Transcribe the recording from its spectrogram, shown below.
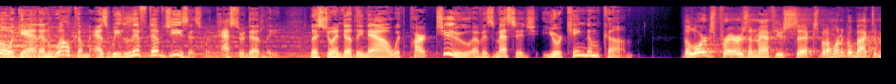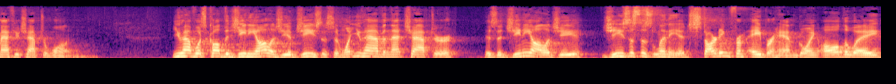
Hello again and welcome as we lift up Jesus with Pastor Dudley. Let's join Dudley now with part two of his message, Your Kingdom Come. The Lord's Prayer is in Matthew 6, but I want to go back to Matthew chapter 1. You have what's called the genealogy of Jesus, and what you have in that chapter is a genealogy, Jesus' lineage, starting from Abraham, going all the way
